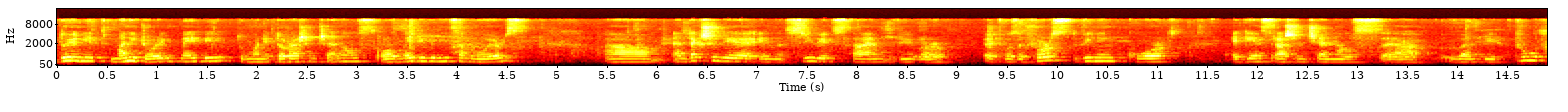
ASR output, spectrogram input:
do you need monitoring maybe to monitor Russian channels, or maybe you need some lawyers?" Um, and actually, in three weeks' time, we were. It was the first winning court against Russian channels uh, when we proved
